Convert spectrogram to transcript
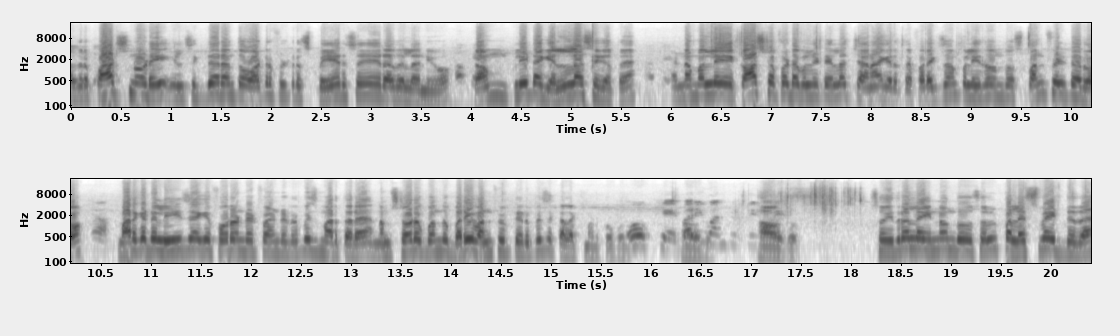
ಅದರ ಪಾರ್ಟ್ಸ್ ನೋಡಿ ಇಲ್ಲಿ ಸಿಗದೇ ವಾಟರ್ ಫಿಲ್ಟರ್ ಸ್ಪೇರ್ಸೇ ಇರೋದಿಲ್ಲ ನೀವು. ಕಂಪ್ಲೀಟ್ ಆಗಿ ಎಲ್ಲ ಸಿಗುತ್ತೆ. ಅಂಡ್ ನಮ್ಮಲ್ಲಿ ಕಾಸ್ಟ್ ಅಫೋರ್ಡಬಿಲಿಟಿ ಎಲ್ಲ ಚೆನ್ನಾಗಿರುತ್ತೆ. ಫಾರ್ ಎಕ್ಸಾಂಪಲ್ ಇದೊಂದು ಸ್ಪನ್ ಫಿಲ್ಟರ್ ಮಾರ್ಕೆಟ್ ಅಲ್ಲಿ ಈಸಿಯಾಗಿ four hundred five hundred rupees ಮಾರ್ತಾರೆ. ನಮ್ ಸ್ಟೋರ್ ಬಂದು ಬರೀ ಒನ್ ಫಿಫ್ಟಿ ರುಪೀಸ್ ಕಲೆಕ್ಟ್ ಮಾಡ್ಕೋಬಹುದು ಹೌದು. ಸೊ ಇದ್ರಲ್ಲೇ ಇನ್ನೊಂದು ಸ್ವಲ್ಪ ಲೆಸ್ ವೈಟ್ ಇದೆ.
